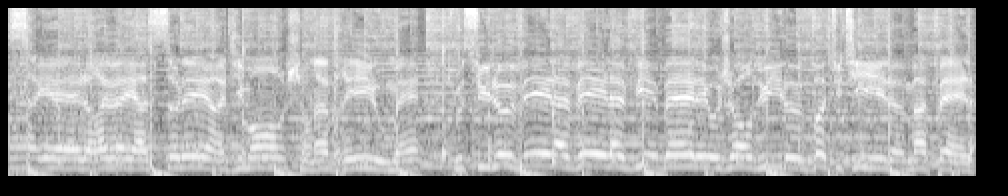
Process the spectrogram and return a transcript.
Ça y est, le réveil a sonné un dimanche en avril ou mai. Je me suis levé, lavé, la vie est belle et aujourd'hui le vote utile m'appelle.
